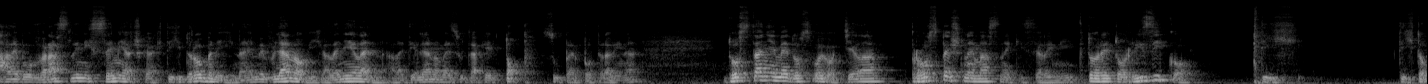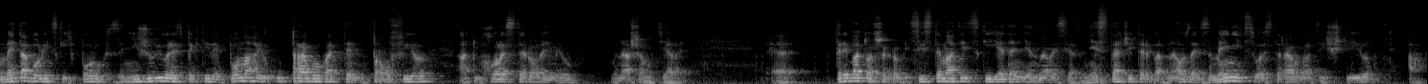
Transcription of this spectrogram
alebo v rastlinných semiačkách, tých drobných, najmä v ľanových, ale nie len, ale tie ľanové sú také top super potravina, dostaneme do svojho tela prospešné masné kyseliny, ktoré to riziko tých, týchto metabolických poruch znižujú, respektíve pomáhajú upravovať ten profil a tú cholesterolémiu v našom tele. Treba to však robiť systematicky, jeden deň za mesiac nestačí, treba naozaj zmeniť svoj stravovací štýl a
